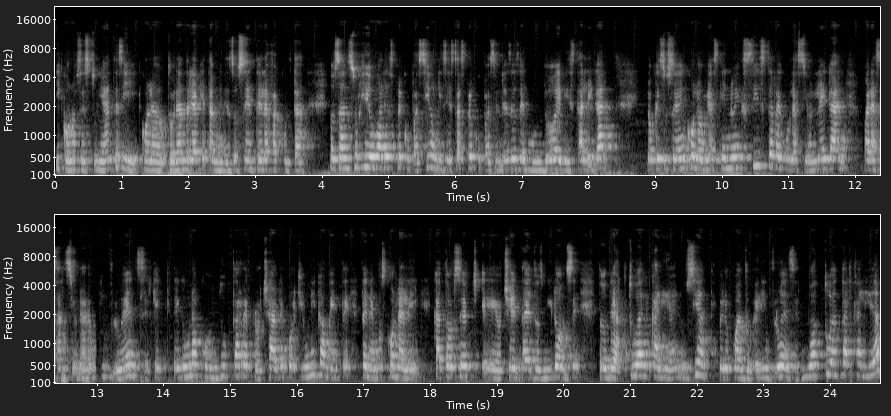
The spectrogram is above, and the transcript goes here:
y con los estudiantes y con la doctora Andrea, que también es docente de la facultad, nos han surgido varias preocupaciones y estas preocupaciones desde el mundo de vista legal. Lo que sucede en Colombia es que no existe regulación legal para sancionar a un influencer que tenga una conducta reprochable porque únicamente tenemos con la ley 1480 del 2011 donde actúa en calidad denunciante, pero cuando el influencer no actúa en tal calidad,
